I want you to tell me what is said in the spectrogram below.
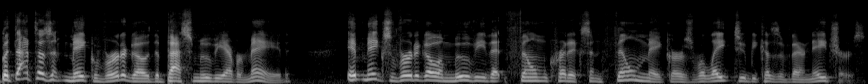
But that doesn't make Vertigo the best movie ever made. It makes Vertigo a movie that film critics and filmmakers relate to because of their natures.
